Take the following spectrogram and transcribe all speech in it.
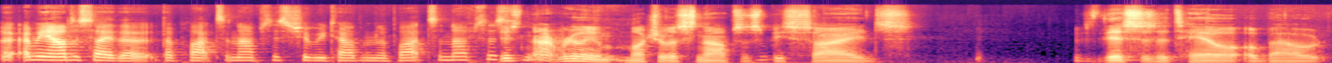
I mean, I'll just say the the plot synopsis. Should we tell them the plot synopsis? There's not really much of a synopsis besides this is a tale about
